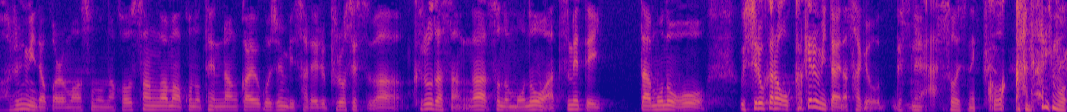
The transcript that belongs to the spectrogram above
ある意味だからまあその中尾さんがまあこの展覧会をご準備されるプロセスは、黒田さんがそのものを集めていったものを後ろから追っかけるみたいな作業ですね。いや、そうですね。こう、かなりも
